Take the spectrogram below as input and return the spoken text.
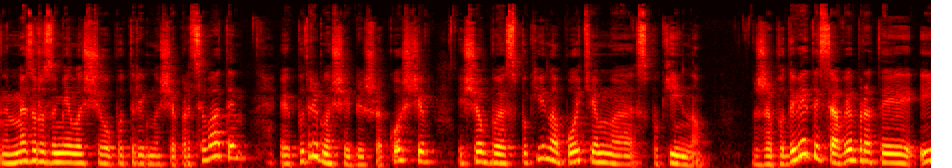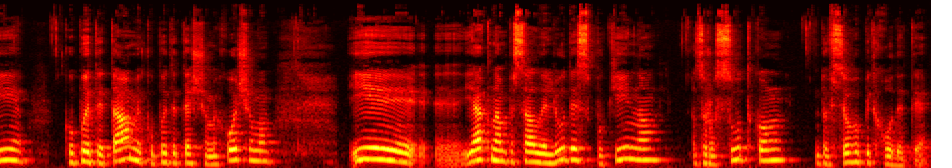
Ми зрозуміли, що потрібно ще працювати, потрібно ще більше коштів, і щоб спокійно, потім спокійно вже подивитися, вибрати і купити там, і купити те, що ми хочемо. І е, як нам писали люди, спокійно, з розсудком до всього підходити.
